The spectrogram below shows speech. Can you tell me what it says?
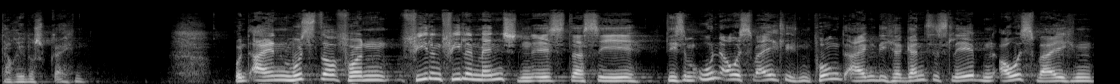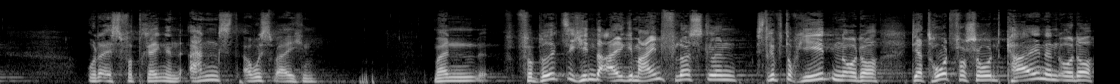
darüber sprechen. Und ein Muster von vielen, vielen Menschen ist, dass sie diesem unausweichlichen Punkt eigentlich ihr ganzes Leben ausweichen oder es verdrängen, Angst ausweichen. Man verbirgt sich hinter Allgemeinfloskeln, es trifft doch jeden oder der Tod verschont keinen oder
